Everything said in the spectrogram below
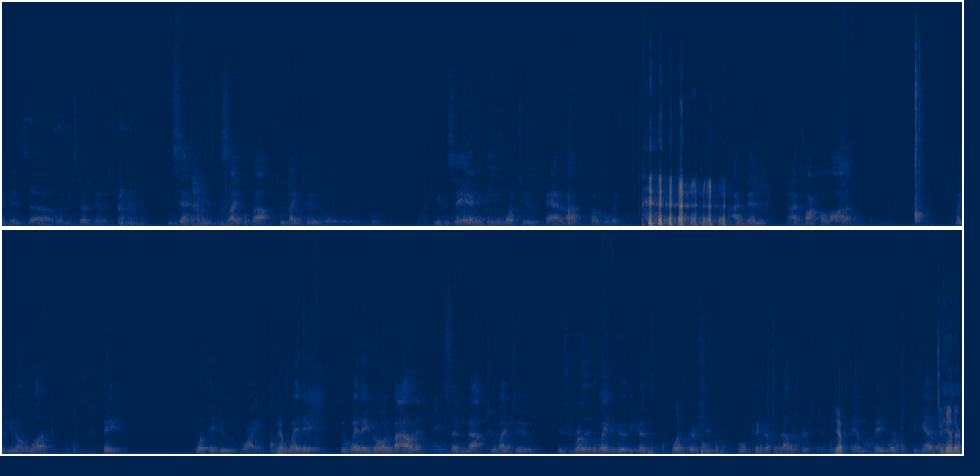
in his uh, when he started ministry, he sent his disciples out two by two. You can say anything you want to bad about Jehovah's Witness. I've been The way they, the way they go about it, sending out two by two, is really the way to do it because one Christian will pick up another Christian. Yep. And they work together. Together,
